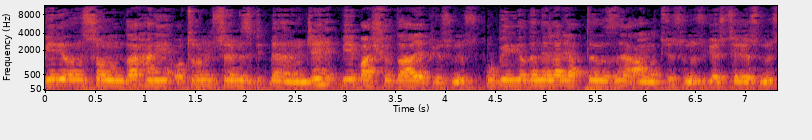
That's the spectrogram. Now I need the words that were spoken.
Bir yılın sonunda hani oturum süremiz bitmeden önce bir başvuru daha yapıyorsunuz. Bu bir yılda neler yaptığınızı anlatıyorsunuz, gösteriyorsunuz.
